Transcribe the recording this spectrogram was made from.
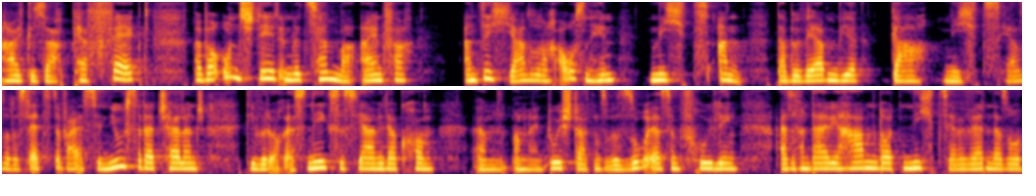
habe ich gesagt, perfekt, weil bei uns steht im Dezember einfach an sich, ja, so nach außen hin nichts an. Da bewerben wir gar nichts. Ja, so das letzte war jetzt die Newsletter Challenge. Die wird auch erst nächstes Jahr wieder kommen. Ähm, online durchstarten sowieso erst im Frühling. Also von daher, wir haben dort nichts. Ja, wir werden da so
